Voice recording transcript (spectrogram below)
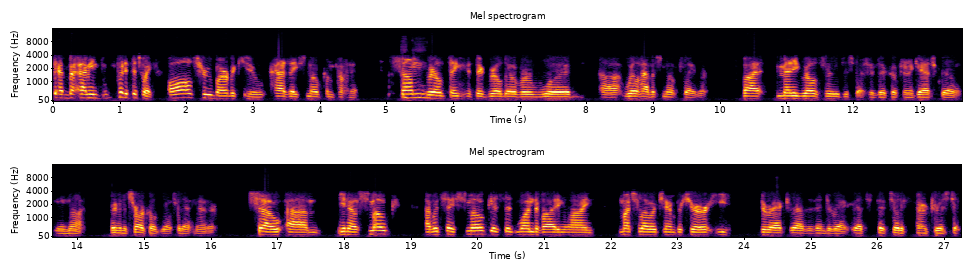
But I mean, put it this way: all true barbecue has a smoke component. Some Okay. grilled things that they're grilled over wood uh, will have a smoke flavor, but many grilled foods, especially if they're cooked on a gas grill, will not, or even a charcoal grill for that matter. So, um, you know, smoke. I would say smoke is the one dividing line. Much lower temperature, heat direct rather than direct. That's the sort of characteristic.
